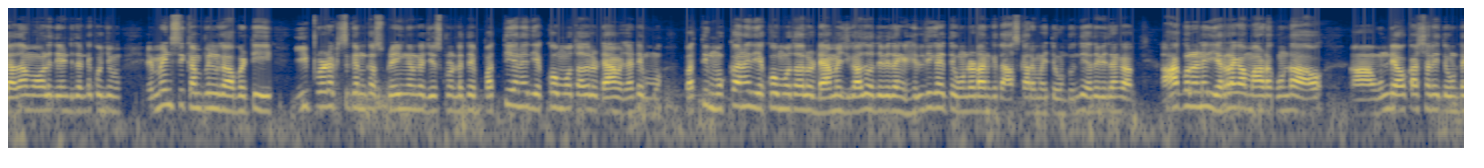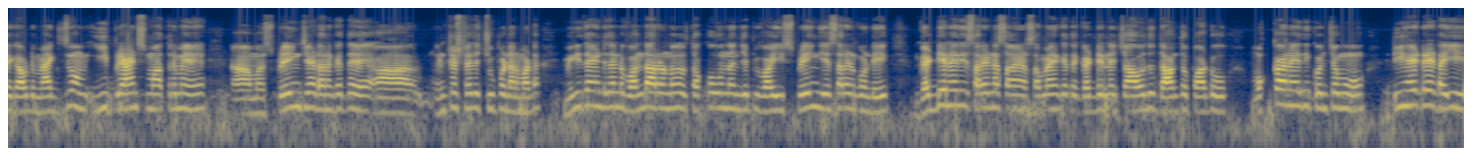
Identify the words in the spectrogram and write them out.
యదామ వాళ్ళది ఏంటిదంటే కొంచెం ఎంఎన్సీ కంపెనీలు కాబట్టి ఈ ప్రొడక్ట్స్ కనుక స్ప్రేయింగ్ కనుక చేసుకున్నట్లయితే పత్తి అనేది ఎక్కువ మోతాదులో డ్యామేజ్ అంటే పత్తి మొక్క అనేది ఎక్కువ మోతాదులో డ్యామేజ్ కాదు. అదేవిధంగా హెల్దీగా అయితే ఉండడానికి అయితే ఆస్కారం అయితే ఉంటుంది. అదేవిధంగా ఆకులు అనేది ఎర్రగా మాడకుండా ఉండే అవకాశాలు అయితే ఉంటాయి కాబట్టి మ్యాక్సిమం ఈ బ్రాండ్స్ మాత్రమే స్ప్రేయింగ్ చేయడానికైతే ఇంట్రెస్ట్ అయితే చూపండి అనమాట మిగతా ఏంటిదంటే వంద రెండు వందలు తక్కువ ఉందని చెప్పి వై స్ప్రేయింగ్ చేశారనుకోండి గడ్డి అనేది సరైన స- సమయానికి అయితే గడ్డి అనేది చావదు. దాంతోపాటు మొక్క అనేది కొంచెము డిహైడ్రేట్ అయ్యి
